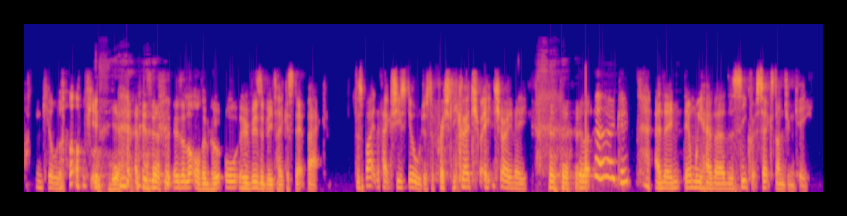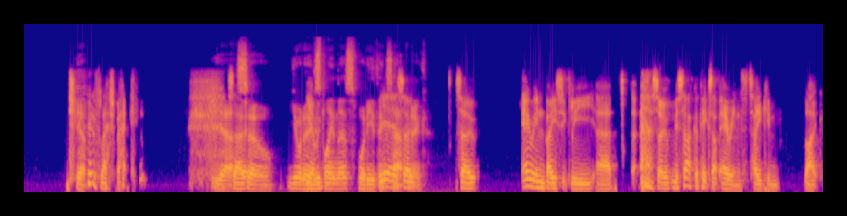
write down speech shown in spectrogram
fucking kill a lot of you. Yeah. and there's, a, there's a lot of them who, all- who visibly take a step back, despite the fact she's still just a freshly graduated trainee. They're like, oh, okay. And then, then we have uh, the secret sex dungeon key. Yep. Flashback. Yeah. So, So- you want to Yeah, we- explain this? What do you think's Yeah, so- happening? So Eren basically, uh, so Misaka picks up Eren to take him, like,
